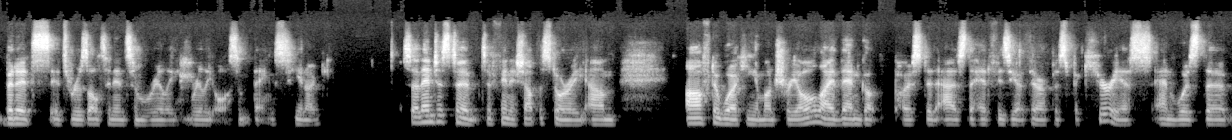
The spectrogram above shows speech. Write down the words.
but it's it's resulted in some really really awesome things you know so then just to, to finish up the story um, after working in Montreal, I then got posted as the head physiotherapist for Kurios and was the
